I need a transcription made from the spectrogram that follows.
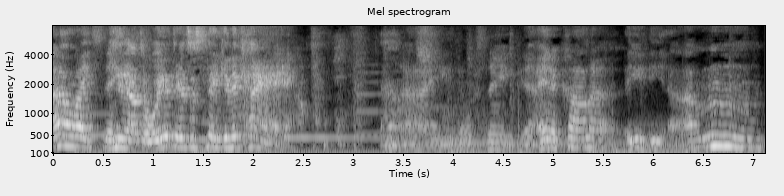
I don't like snakes. Get out the way! If there's a snake in the camp. I ain't no snake. Anaconda. um,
